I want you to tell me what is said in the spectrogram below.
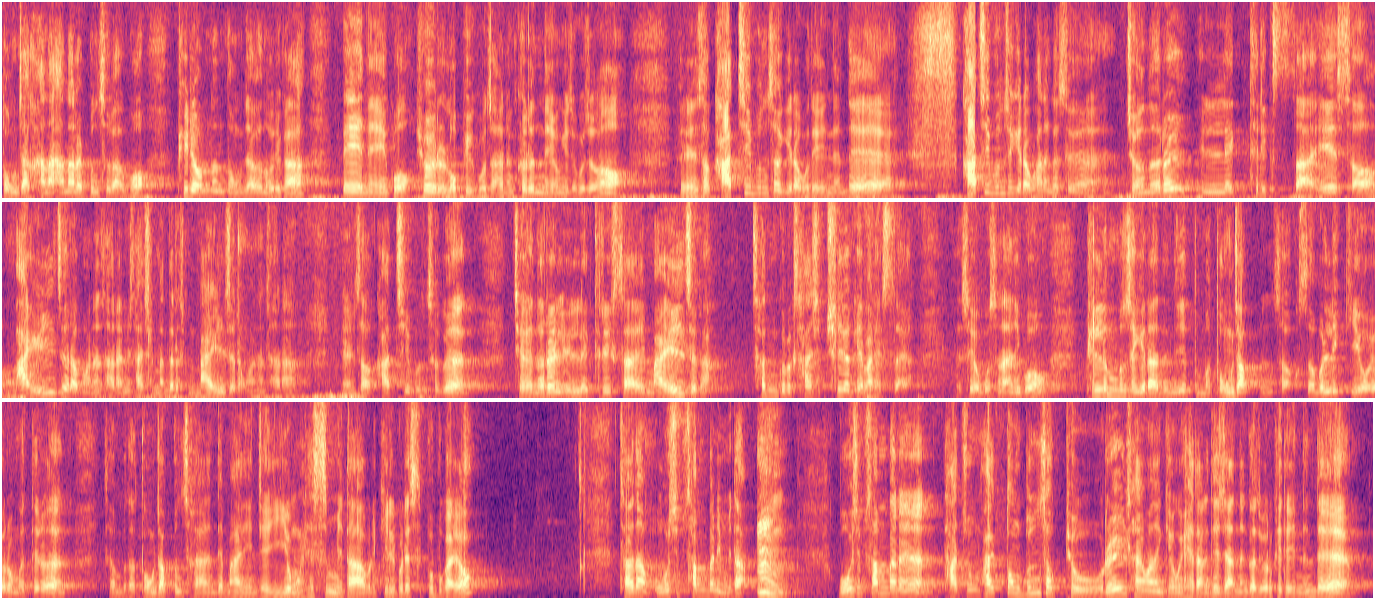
동작 하나하나를 분석하고 필요 없는 동작은 우리가 빼내고 효율을 높이고자 하는 그런 내용이죠. 그죠? 그래서 가치 분석이라고 되어 있는데 가치 분석이라고 하는 것은 저너럴 일렉트릭사에서 마일즈라고 하는 사람이 사실 만들었습니다. 마일즈라고 하는 사람. 그래서 가치 분석은 저너럴 일렉트릭사의 마일즈가 1947년 개발했어요. 그래서 이것은 아니고 필름 분석이라든지 또 뭐 동작 분석, 서블릿 기호 이런 것들은 전부 다 동작 분석하는데 많이 이제 이용을 했습니다. 우리 길브레스 부부가요. 자, 그다음 53번입니다. 53번은 다중 활동 분석표를 사용하는 경우에 해당되지 않는 거죠. 이렇게 돼 있는데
